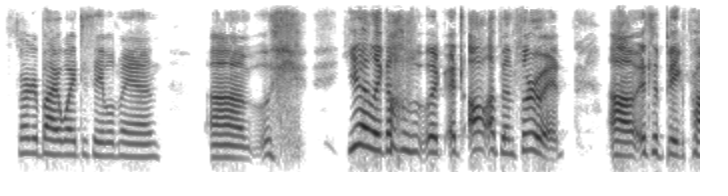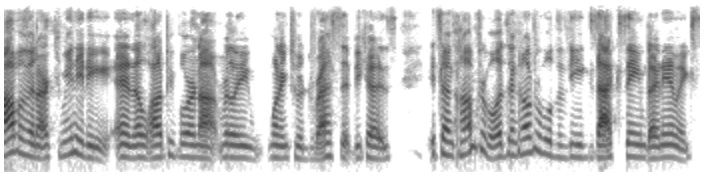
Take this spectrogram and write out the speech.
started by a white disabled man um yeah like all like it's all up and through it. Uh, it's a big problem in our community and a lot of people are not really wanting to address it because it's uncomfortable. It's uncomfortable that the exact same dynamics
